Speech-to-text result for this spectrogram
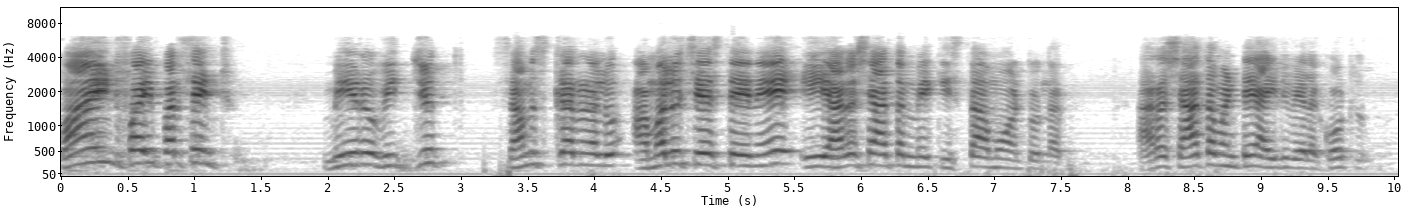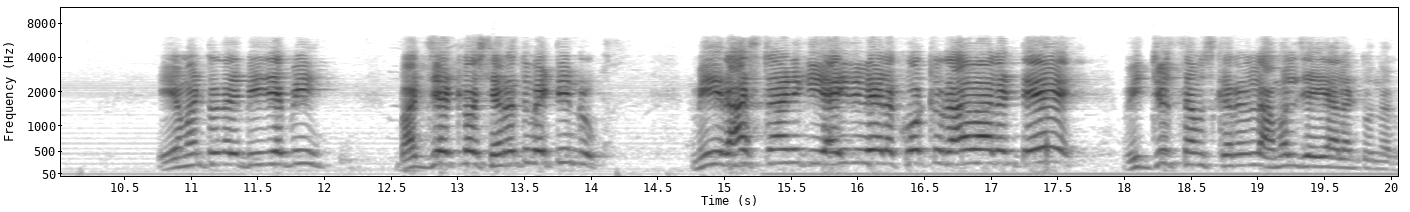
పాయింట్ ఫైవ్ పర్సెంట్ మీరు విద్యుత్ సంస్కరణలు అమలు చేస్తేనే ఈ అరశాతం మీకు ఇస్తాము అంటున్నారు. అరశాతం అంటే ఐదు వేల కోట్లు. ఏమంటున్నది బీజేపీ? బడ్జెట్లో షరతు పెట్టిండ్రు. మీ రాష్ట్రానికి ఐదు వేల కోట్లు రావాలంటే విద్యుత్ సంస్కరణలు అమలు చేయాలంటున్నారు.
